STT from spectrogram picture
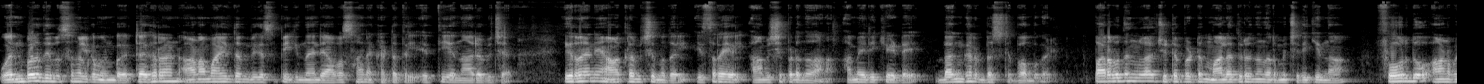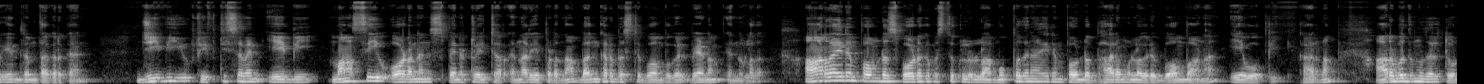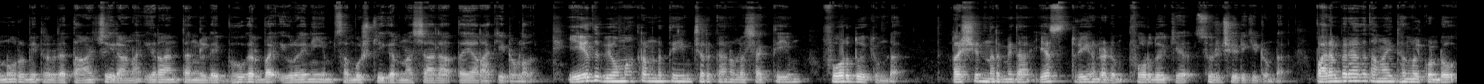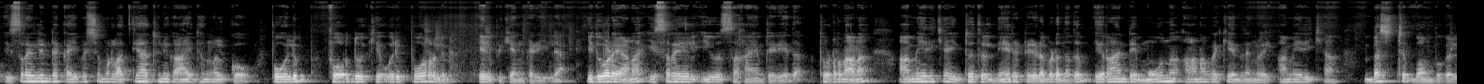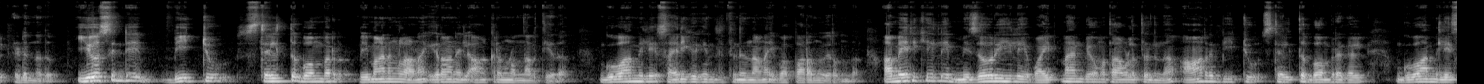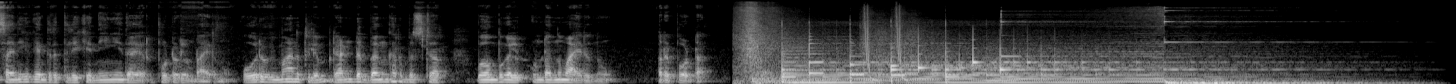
ഒൻപത് ദിവസങ്ങൾക്ക് മുൻപ് ടെഹ്റാൻ ആണവായുധം വികസിപ്പിക്കുന്നതിന്റെ അവസാന ഘട്ടത്തിൽ എത്തിയെന്നാരോപിച്ച് ഇറാനെ ആക്രമിച്ചു മുതൽ ഇസ്രയേൽ ആവശ്യപ്പെടുന്നതാണ് അമേരിക്കയുടെ ബങ്കർ ബെസ്റ്റ് ബോംബുകൾ. പർവതങ്ങളാൽ ചുറ്റപ്പെട്ട് മലതുരന്ന് നിർമ്മിച്ചിരിക്കുന്ന ഫോർദോ ആണവകേന്ദ്രം തകർക്കാൻ G B U fifty seven A B massive ordnance penetrator എന്നറിയപ്പെടുന്ന ബങ്കർ ബസ്റ്റ് ബോംബുകൾ വേണം എന്നുള്ളത്. ആറായിരം പൗണ്ട് സ്ഫോടക വസ്തുക്കളുള്ള മുപ്പതിനായിരം പൗണ്ട് ഭാരമുള്ള ഒരു ബോംബാണ് എ ഒ പി കാരണം അറുപത് മുതൽ തൊണ്ണൂറ് മീറ്റർ വരെ താഴ്ചയിലാണ് ഇറാൻ തങ്ങളുടെ ഭൂഗർഭ യുറേനിയം സമ്പുഷ്ടീകരണശാല തയ്യാറാക്കിയിട്ടുള്ളത്. ഏത് വ്യോമാക്രമണത്തെയും ചെറുക്കാനുള്ള ശക്തിയും ഫോർദോയ്ക്കുണ്ട്. റഷ്യൻ നിർമ്മിത എസ് ത്രീ ഹൺഡ്രഡും ഫോർദോയ്ക്ക് സുരക്ഷയൊരുക്കിയിട്ടുണ്ട്. പരമ്പരാഗത ആയുധങ്ങൾ കൊണ്ടോ ഇസ്രയേലിന്റെ കൈവശമുള്ള അത്യാധുനിക ആയുധങ്ങൾക്കോ പോലും ഫോർദോയ്ക്ക് ഒരു പോറലും ഏൽപ്പിക്കാൻ കഴിയില്ല. ഇതോടെയാണ് ഇസ്രയേൽ യു എസ് സഹായം തേടിയത്. തുടർന്നാണ് അമേരിക്ക യുദ്ധത്തിൽ നേരിട്ട് ഇടപെടുന്നതും ഇറാന്റെ മൂന്ന് ആണവ കേന്ദ്രങ്ങളിൽ അമേരിക്ക ബെസ്റ്റ് ബോംബുകൾ ഇടുന്നതും. യു എസിന്റെ ബി ടു സ്റ്റെൽത്ത് ബോംബർ വിമാനങ്ങളാണ് ഇറാനിൽ ആക്രമണം നടത്തിയത്. ഗുവാമിലെ സൈനിക കേന്ദ്രത്തിൽ നിന്നാണ് ഇവ പറന്നുയർന്നത് അമേരിക്കയിലെ മിസോറിയിലെ വൈറ്റ്മാൻ വ്യോമതാവളത്തിൽ നിന്ന് ആറ് ബി ടു സ്റ്റെൽത്ത് ബോംബറുകൾ ഗുവാമിലെ സൈനിക കേന്ദ്രത്തിലേക്ക് നീങ്ങിയതായി റിപ്പോർട്ടുകളുണ്ടായിരുന്നു. ഓരോ വിമാനത്തിലും രണ്ട് ബങ്കർ ബസ്റ്റർ ബോംബുകൾ ഉണ്ടെന്നുമായിരുന്നു റിപ്പോർട്ട്.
